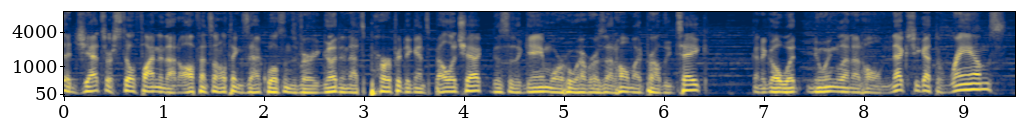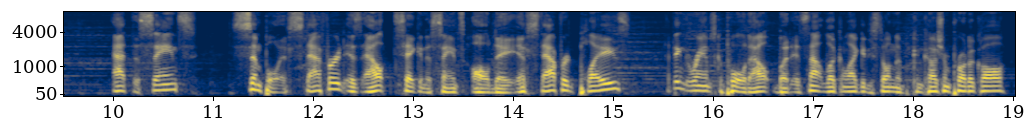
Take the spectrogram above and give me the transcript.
the Jets are still finding that offense. I don't think Zach Wilson's very good, and that's perfect against Belichick. This is a game where whoever is at home, I'd probably take. Going to go with New England at home. Next, you got the Rams at the Saints. Simple. If Stafford is out, taking the Saints all day. If Stafford plays, I think the Rams could pull it out, but it's not looking like it. He's still in the concussion protocol.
